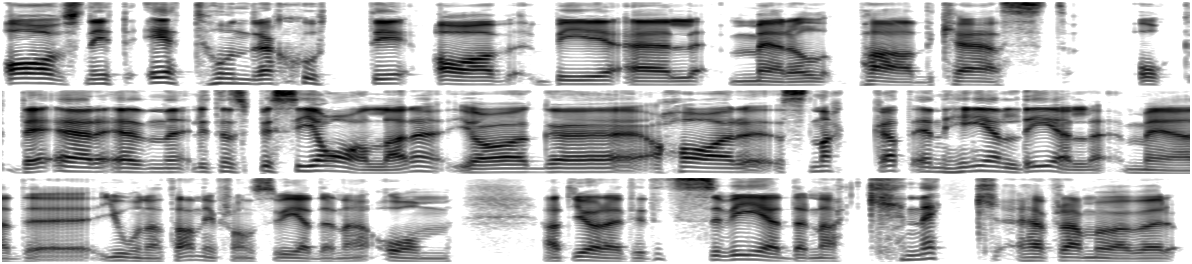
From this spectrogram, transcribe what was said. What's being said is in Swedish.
Avsnitt 170 av BL Metal Podcast. Och det är en liten specialare. Jag eh, har snackat en hel del med eh, Jonathan ifrån Svederna om att göra ett litet Svederna-knäck här framöver.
